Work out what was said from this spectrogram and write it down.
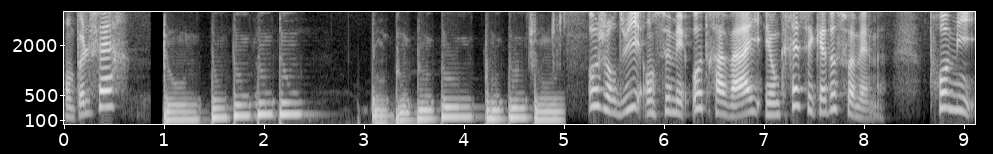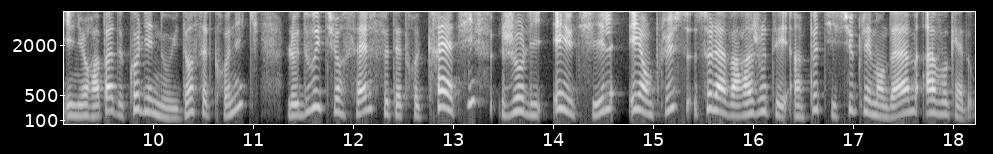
on peut le faire. Aujourd'hui, on se met au travail et on crée ses cadeaux soi-même. Promis, il n'y aura pas de collier de nouilles dans cette chronique. Le do-it-yourself peut être créatif, joli et utile, et en plus, cela va rajouter un petit supplément d'âme à vos cadeaux.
